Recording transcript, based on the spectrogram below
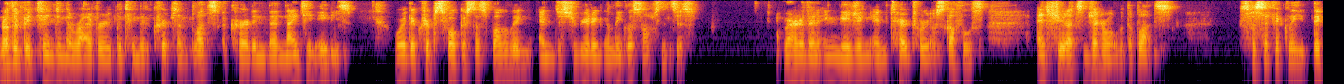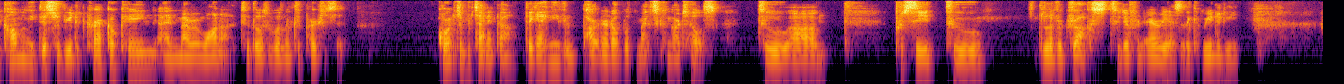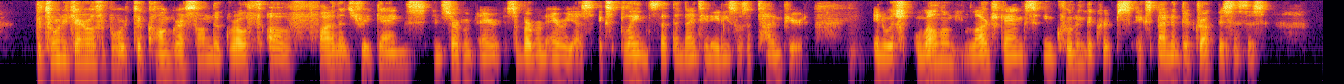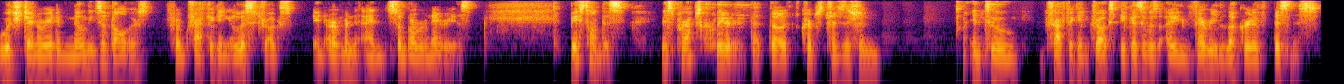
Another big change in the rivalry between the Crips and Bloods occurred in the 1980s, where the Crips focused on smuggling and distributing illegal substances, rather than engaging in territorial scuffles and shootouts in general with the Bloods. Specifically, they commonly distributed crack cocaine and marijuana to those willing to purchase it. According to Britannica, the gang even partnered up with Mexican cartels to um, proceed to deliver drugs to different areas in the community the Attorney General's report to Congress on the growth of violent street gangs in suburban areas explains that the 1980s was a time period in which well-known large gangs, including the Crips, expanded their drug businesses, which generated millions of dollars from trafficking illicit drugs in urban and suburban areas. Based on this, it is perhaps clear that the Crips transitioned into trafficking drugs because it was a very lucrative business.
